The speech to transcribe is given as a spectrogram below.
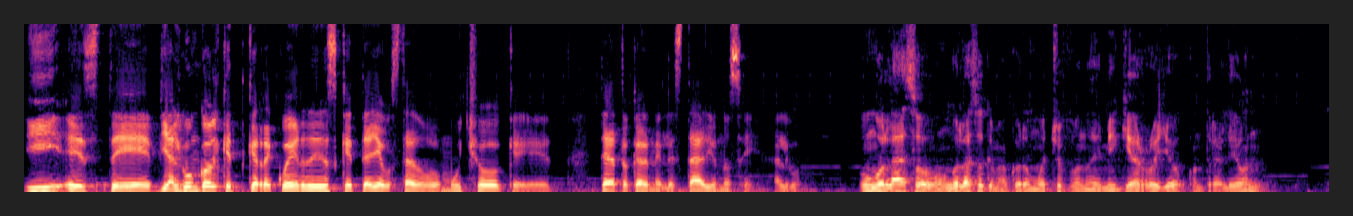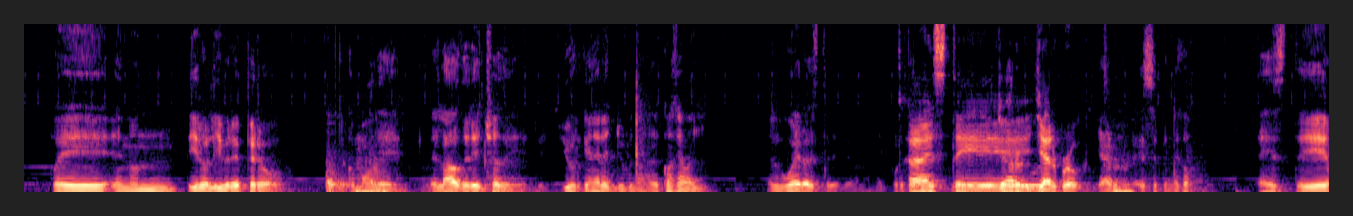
Y este, ¿y algún gol que, que recuerdes que te haya gustado mucho, que te haya tocado en el estadio, no sé, algo? Un golazo, un golazo que me acuerdo mucho fue uno de Mickey Arroyo contra León. Fue en un tiro libre, pero como de, del lado derecho de, de Jürgen, era Jürgen, ¿no? ¿cómo se llama el, el güero este de León? El portero. Ah, este, Yarbrough. Yarbrough. Ya, ese pendejo. Este,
